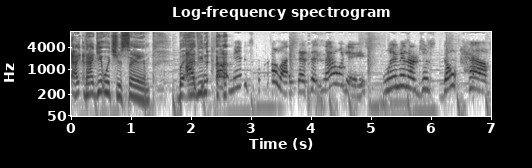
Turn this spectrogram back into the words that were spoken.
I, and I get what you're saying, but have I you? just Uh, men realize that, that nowadays women are just don't have.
